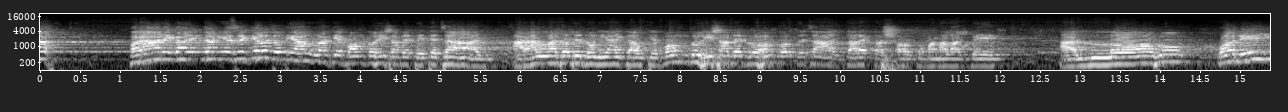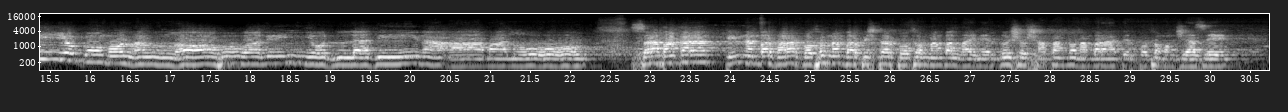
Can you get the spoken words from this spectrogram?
কোরআনে কারীম জানিয়েছে, কেউ যদি আল্লাহকে বন্ধু হিসাবে পেতে চায়, আর আল্লাহ যদি দুনিয়ায় কাউকে বন্ধু হিসাবে গ্রহণ করতে চায়, তার একটা শর্ত মানা লাগবে। আল্লাহ وليكم الله ولي الذين آمنوا সূরা বাকারা তিন নাম্বার পারার প্রথম নাম্বার পৃষ্ঠার প্রথম নাম্বার লাইনের দুইশো সাতান্ন নাম্বার আয়াতের প্রথম অংশে আছে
